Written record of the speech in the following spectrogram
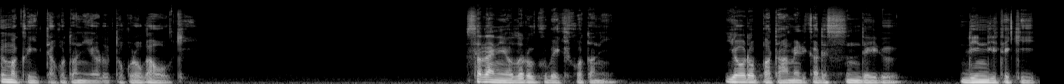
うまくいったことによるところが大きい。さらに驚くべきことに、ヨーロッパとアメリカで進んでいる倫理的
